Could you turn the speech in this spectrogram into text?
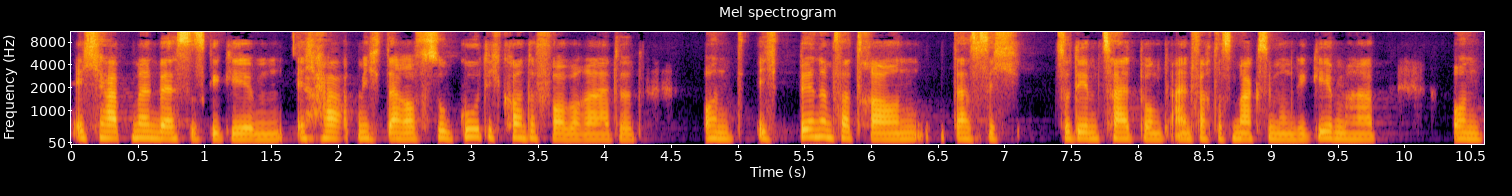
ich habe mein Bestes gegeben. Ich habe mich darauf so gut ich konnte vorbereitet. Und ich bin im Vertrauen, dass ich zu dem Zeitpunkt einfach das Maximum gegeben habe. Und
